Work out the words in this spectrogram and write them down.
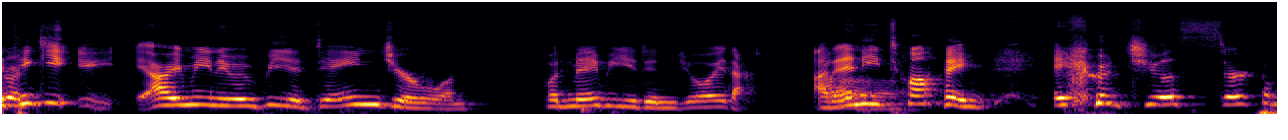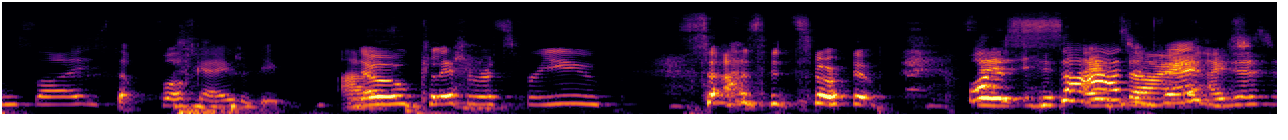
Good. think you, I mean, it would be a danger one, but maybe you'd enjoy that. At any Oh. time, it could just circumcise the fuck out of you. No clitoris for you. So as it sort of, what a sad I'm sorry, event. I just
